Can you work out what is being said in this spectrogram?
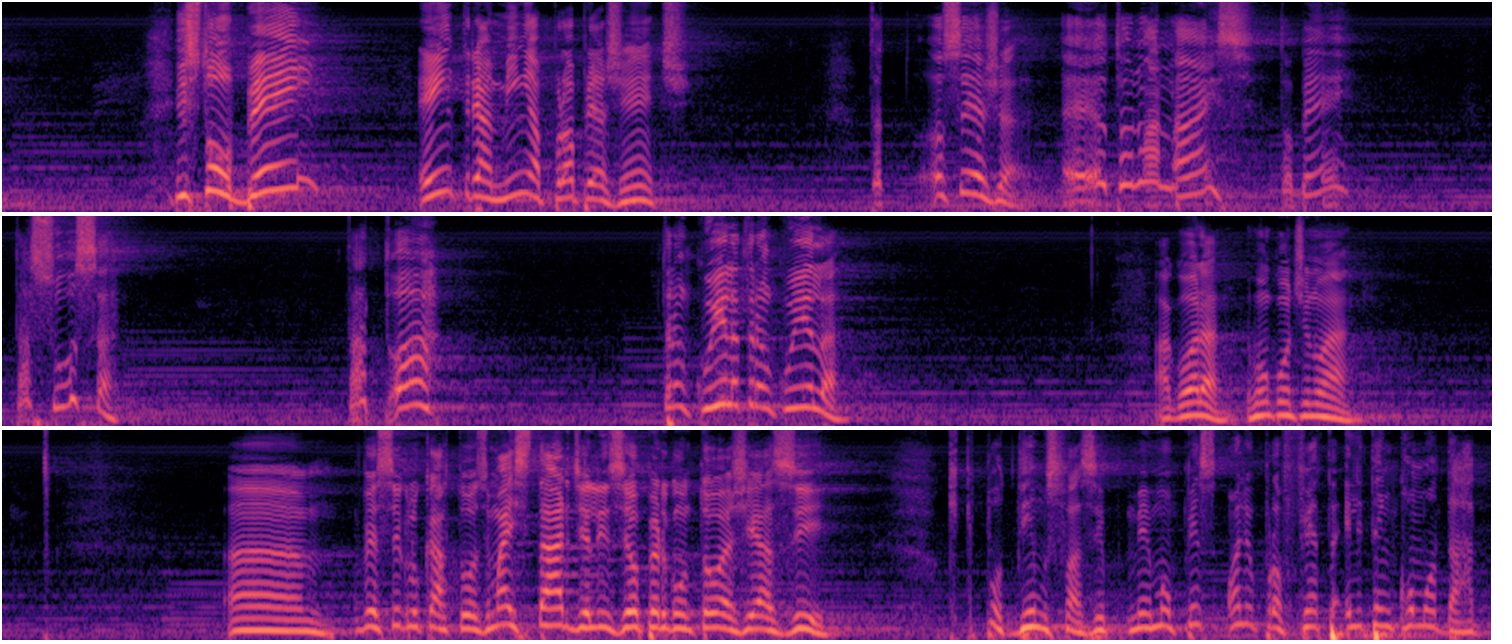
Estou bem entre a minha própria gente. Tá, ou seja, eu estou no anais, estou bem. Está sussa. Está, ó, tranquila, tranquila. Agora, vamos continuar. Um, versículo 14. Mais tarde, Eliseu perguntou a Geazi: O que, que podemos fazer? Meu irmão, pensa, olha o profeta, ele está incomodado.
